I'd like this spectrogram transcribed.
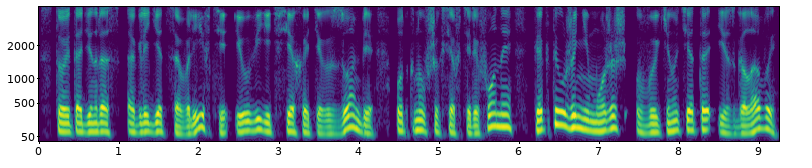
«Стоит один раз оглядеться в лифте и увидеть всех этих зомби, уткнувшихся в телефоны, как ты уже не можешь выкинуть это из головы».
